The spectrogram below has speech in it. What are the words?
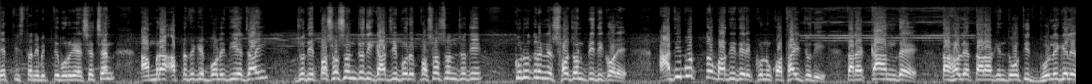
নেতৃস্থানীয় ব্যক্তিবর্গ এসেছেন। আমরা আপনাদেরকে বলে দিয়ে যাই যদি প্রশাসন যদি গাজীপুরের প্রশাসন যদি কোনো ধরনের স্বজনপ্রীতি করে আধিপত্যবাদীদের কোনো কথাই যদি তারা কান দেয় তাহলে তারা কিন্তু অতীত ভুলে গেলে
